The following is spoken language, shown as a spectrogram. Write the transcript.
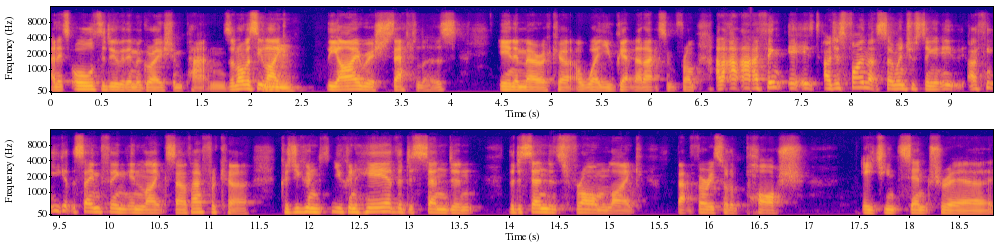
and it's all to do with immigration patterns. And obviously like Mm. the irish settlers in America are where you get that accent from. And I, I think it is, I just find that so interesting. And it, I think you get the same thing in like South Africa because you can you can hear the descendant the descendants from like that very sort of posh 18th century uh,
